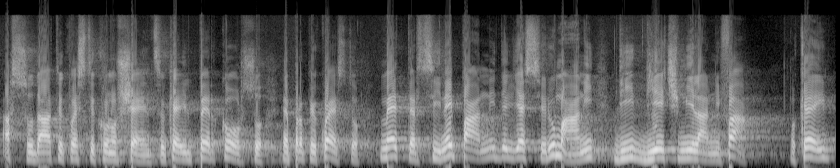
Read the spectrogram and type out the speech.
assodate queste conoscenze. Okay? Il percorso è proprio questo, mettersi nei panni degli esseri umani di 10.000 anni fa. Okay?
